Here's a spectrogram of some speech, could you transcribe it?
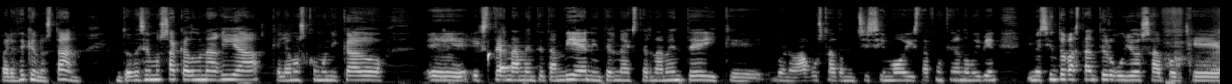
parece que no están. Entonces hemos sacado una guía que la hemos comunicado eh, externamente también, interna externamente, y que, bueno, ha gustado muchísimo y está funcionando muy bien. Y me siento bastante orgullosa porque,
